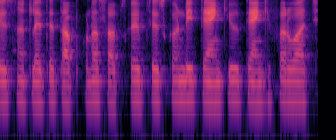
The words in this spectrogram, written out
చేసినట్లయితే తప్పకుండా సబ్స్క్రైబ్ చేసుకోండి. Thank you thank you for watching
